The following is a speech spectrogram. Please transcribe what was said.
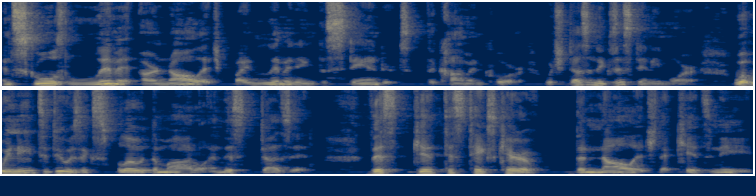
And schools limit our knowledge by limiting the standards, the common core, which doesn't exist anymore. What we need to do is explode the model, and this does it. This get this takes care of the knowledge that kids need.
